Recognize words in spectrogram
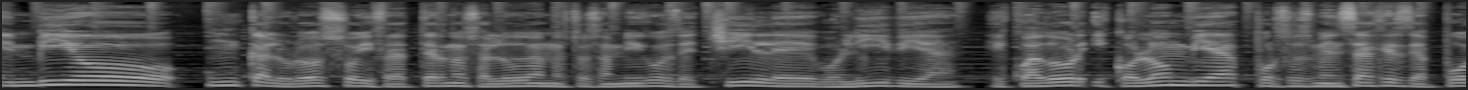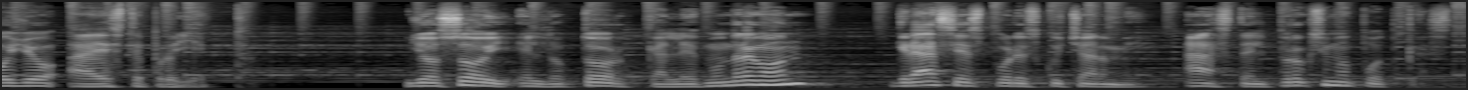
Envío un caluroso y fraterno saludo a nuestros amigos de Chile, Bolivia, Ecuador y Colombia por sus mensajes de apoyo a este proyecto. Yo soy el doctor Caleb Mondragón. Gracias por escucharme. Hasta el próximo podcast.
